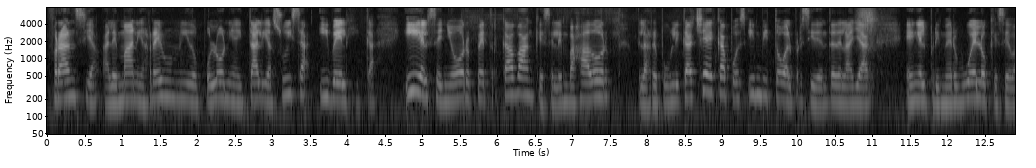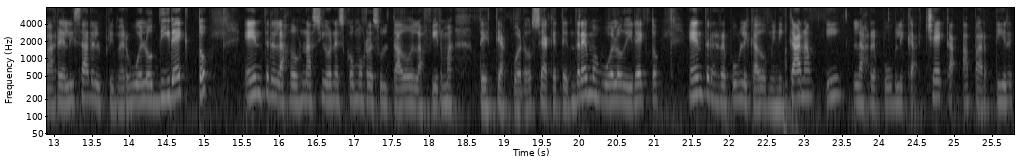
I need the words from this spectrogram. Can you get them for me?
Francia, Alemania, Reino Unido, Polonia, Italia, Suiza y Bélgica y el señor Petr Kavan, que es el embajador la República Checa, pues invitó al presidente de la IAC en el primer vuelo que se va a realizar, el primer vuelo directo entre las dos naciones como resultado de la firma de este acuerdo. O sea que tendremos vuelo directo entre República Dominicana y la República Checa a partir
